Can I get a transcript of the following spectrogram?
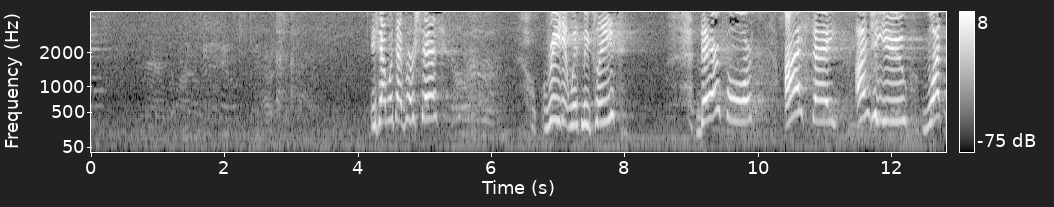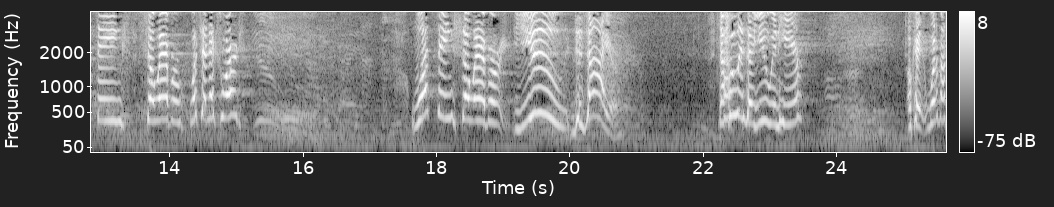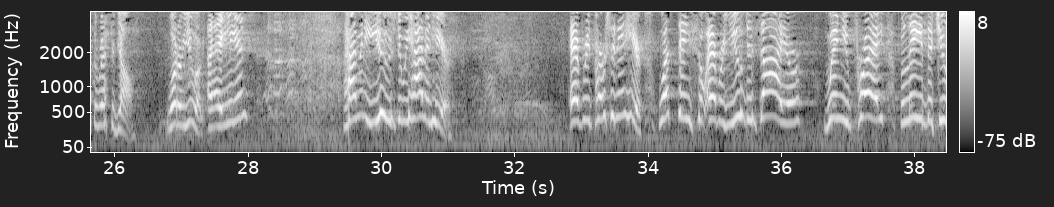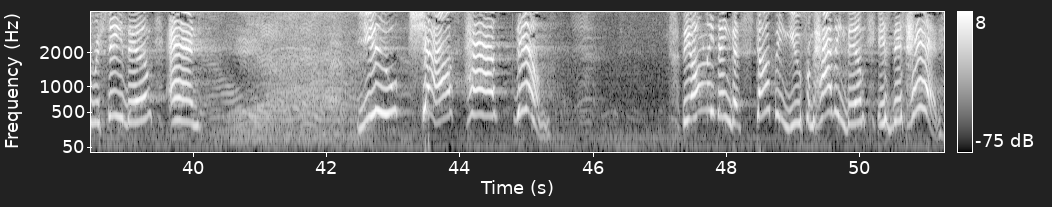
Is that what that verse says? Read it with me, please. Therefore, I say unto you, what things soever, what's that next word? what things soever you desire. Now, who is a you in here? Okay, what about the rest of y'all? What are you, an alien? How many yous do we have in here? Every person in here. What things soever you desire when you pray, believe that you receive them, and you shall have them. The only thing that's stopping you from having them is this head.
